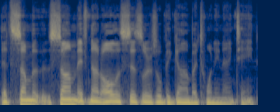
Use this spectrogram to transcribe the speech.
that some, some, if not all, the Sizzlers will be gone by 2019.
